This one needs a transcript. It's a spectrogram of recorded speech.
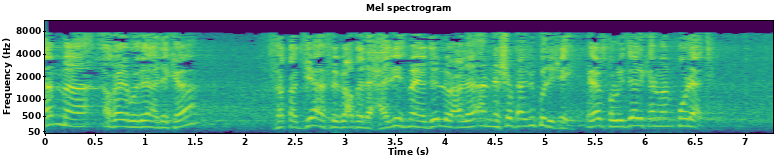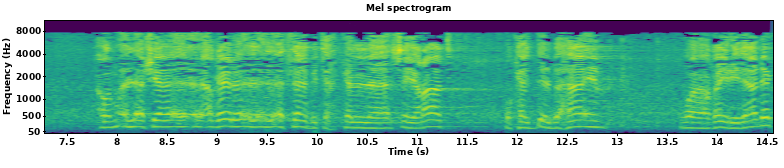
أما غير ذلك فقد جاء في بعض الأحاديث ما يدل على أن الشفعة في كل شيء ويدخل في ذلك المنقولات. أو الأشياء غير الثابتة كالسيارات وكالبهائم وغير ذلك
